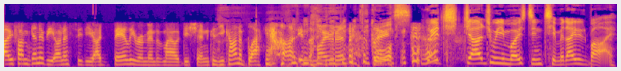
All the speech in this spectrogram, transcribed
If I'm going to be honest with you, I barely remember my audition because you kind of black out in the moment. Of course. Which judge were you most intimidated by?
